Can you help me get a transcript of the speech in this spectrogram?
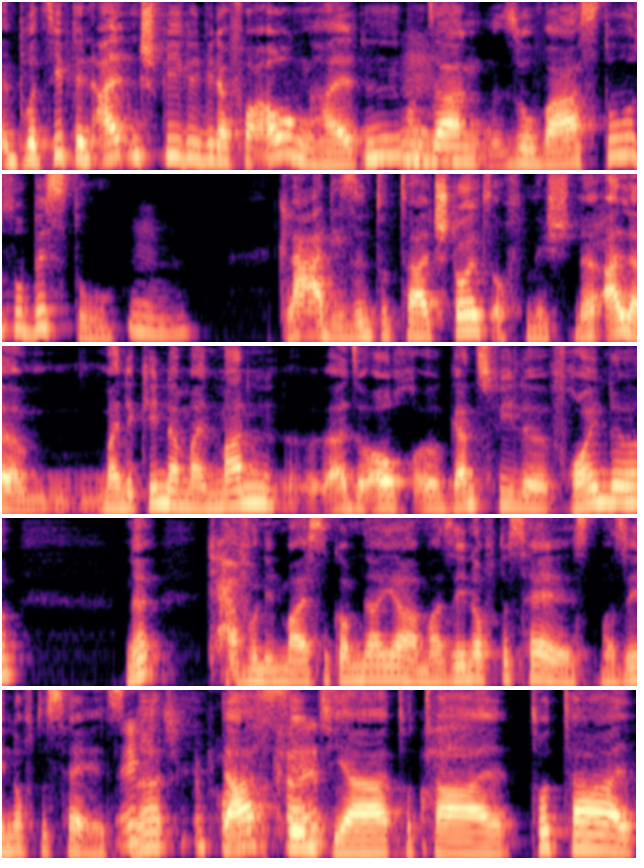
im Prinzip den alten Spiegel wieder vor Augen halten Mhm. und sagen, so warst du, so bist du. Hm. Klar, die sind total stolz auf mich, ne? Alle, meine Kinder, mein Mann, äh, also auch äh, ganz viele Freunde, ne? Klar, von den meisten kommt, na ja, mal sehen, ob das hältst, mal sehen, ob das hältst, ne? Echt? Im Das sind ja total, total.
